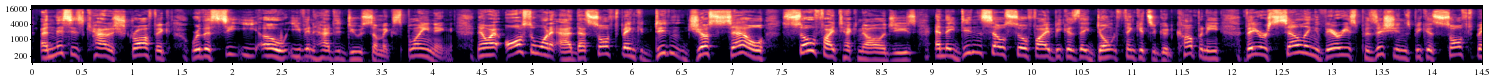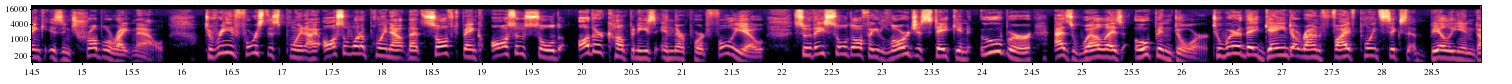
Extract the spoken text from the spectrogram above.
And this is catastrophic, where the CEO even had to do some explaining. Now, I also want to add that SoftBank didn't just sell SoFi Technologies, and they didn't sell SoFi because they don't think it's a good company. They are selling various positions because SoftBank is in trouble right now. To reinforce this point, I also want to point out that SoftBank also sold other companies in their portfolio. So they sold off a large stake in Uber as well as Opendoor, to where they gained around $5.6 billion.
